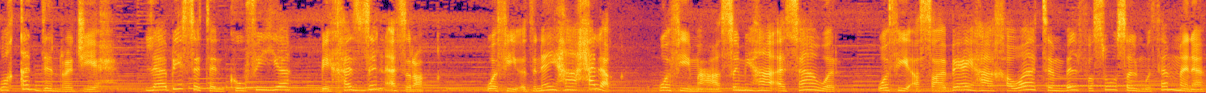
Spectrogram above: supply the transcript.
وقد رجيح لابسة كوفية بخز أزرق وفي أذنيها حلق وفي معاصمها أساور وفي أصابعها خواتم بالفصوص المثمنة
